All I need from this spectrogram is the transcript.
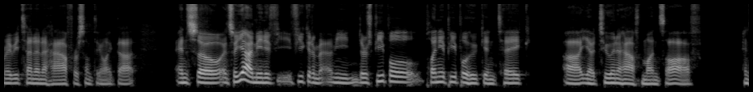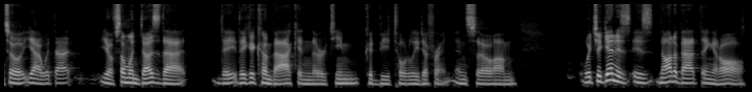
or maybe 10 and a half or something like that. And so and so yeah, I mean, if if you can, I mean, there's people, plenty of people who can take, uh, you know, two and a half months off. And so yeah, with that, you know, if someone does that, they they could come back and their team could be totally different. And so, um, which again is is not a bad thing at all.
